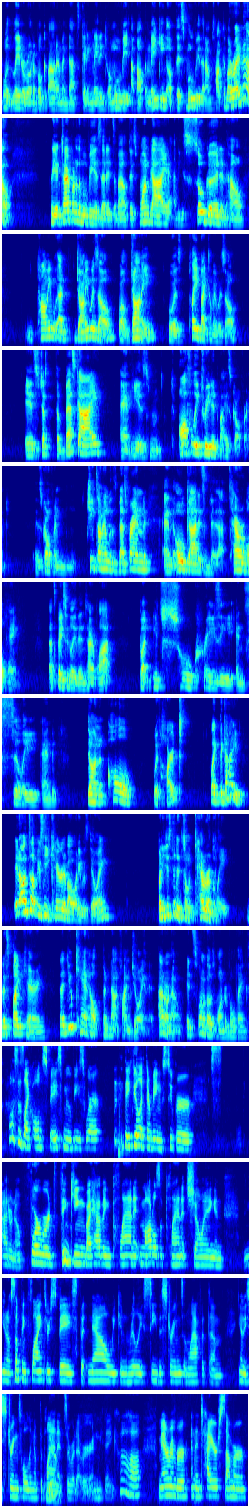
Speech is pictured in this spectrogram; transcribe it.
would later wrote a book about him, and that's getting made into a movie about the making of this movie that I'm talking about right now. The entire point of the movie is that it's about this one guy, and he's so good, and how Tommy, uh, Johnny Wiseau, well, Johnny, who is played by Tommy Wiseau, is just the best guy, and he is awfully treated by his girlfriend. His girlfriend cheats on him with his best friend, and oh god, isn't it a terrible thing? That's basically the entire plot. But it's so crazy and silly and done all with heart. Like the guy, it, it's obvious he cared about what he was doing, but he just did it so terribly, despite caring, that you can't help but not find joy in it. I don't know. It's one of those wonderful things. This is like old space movies where they feel like they're being super. I don't know, forward thinking by having planet models of planets showing and you know something flying through space. But now we can really see the strings and laugh at them. You know these strings holding up the planets or whatever, and we think, haha. I mean, I remember an entire summer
